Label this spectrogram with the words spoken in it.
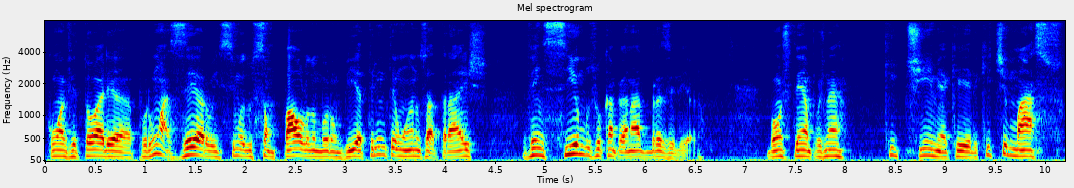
com a vitória por 1 a 0 em cima do São Paulo no Morumbi, há 31 anos atrás vencíamos o Campeonato Brasileiro. Bons tempos, né? Que time aquele, que timaço,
